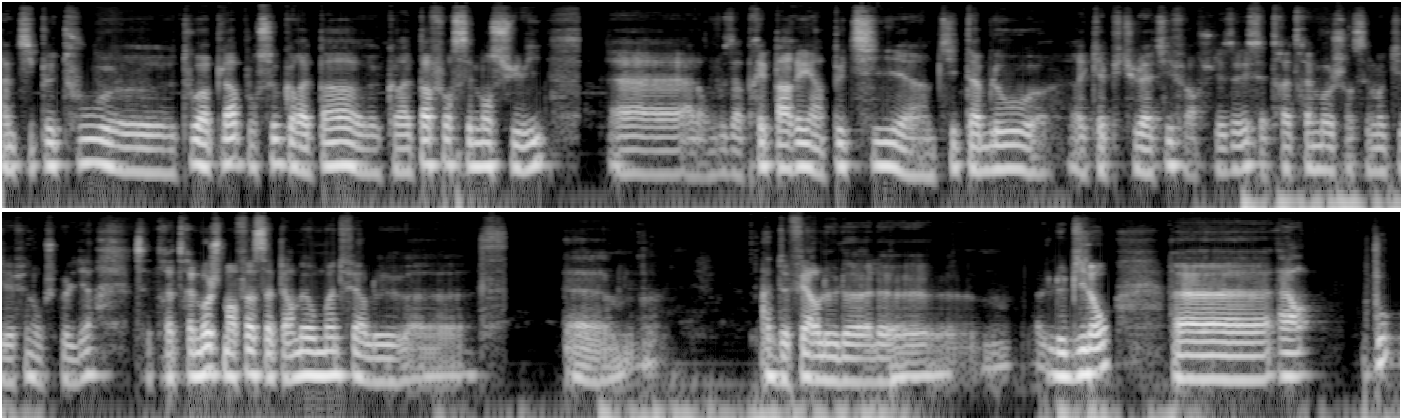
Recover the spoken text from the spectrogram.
un petit peu tout, euh, tout à plat pour ceux qui n'auraient pas, euh, pas forcément suivi. Euh, alors, on vous a préparé un petit, un petit tableau récapitulatif. Alors, je suis désolé, c'est très très moche. Hein, c'est moi qui l'ai fait, donc je peux le dire. C'est très très moche, mais enfin, ça permet au moins de faire le, de faire le, le, bilan. alors, pour,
